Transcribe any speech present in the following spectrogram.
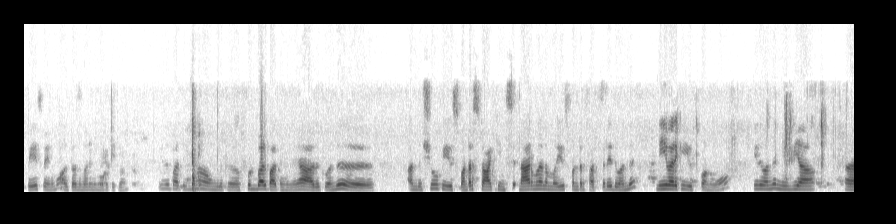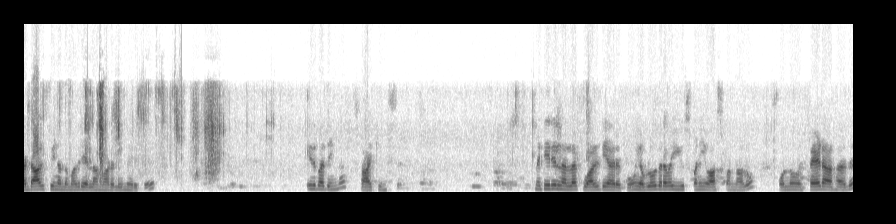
ஸ்பேஸ் வேணுமோ அதுக்கு தகுந்த மாதிரி நீங்கள் எடுத்துக்கலாம். இது பார்த்தீங்கன்னா உங்களுக்கு ஃபுட்பால் பார்த்தீங்க இல்லையா? அதுக்கு வந்து அந்த ஷூக்கு யூஸ் பண்ணுற ஸ்டாக்கிங்ஸ் நார்மலாக நம்ம யூஸ் பண்ணுற ஸ்ட்ரக்சர் இது வந்து நீ வரைக்கும் யூஸ் பண்ணுவோம். இது வந்து நிவ்யா டால்ஃபின் அந்த மாதிரி எல்லா மாடலையுமே இருக்குது இது பார்த்தீங்கன்னா ஸ்டாக்கிங்ஸ் மெட்டீரியல் நல்லா குவாலிட்டியாக இருக்கும். எவ்வளோ தடவை யூஸ் பண்ணி வாஷ் பண்ணாலும் ஒன்றும் ஃபேட் ஆகாது.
